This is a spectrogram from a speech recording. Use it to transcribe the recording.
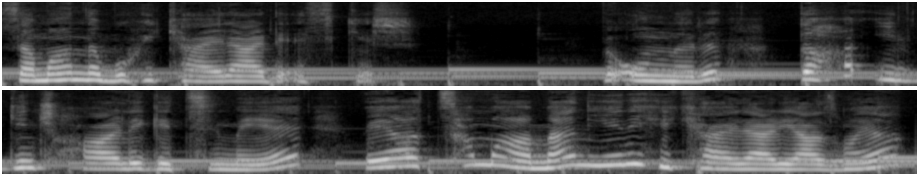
zamanla bu hikayeler de eskir ve onları daha ilginç hale getirmeye veya tamamen yeni hikayeler yazmaya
